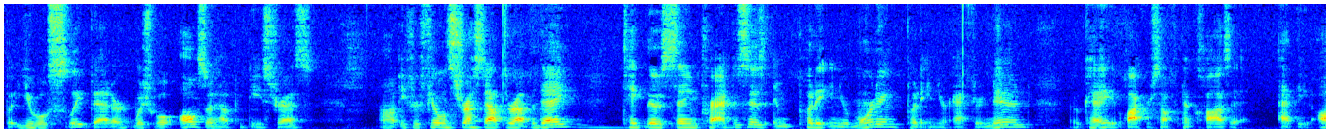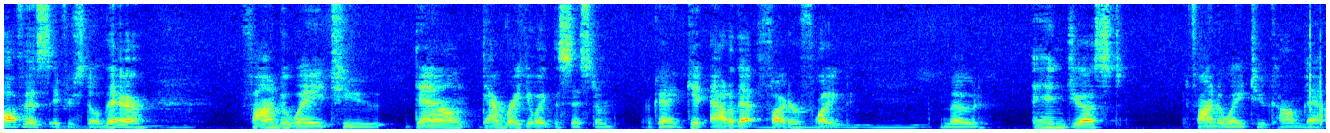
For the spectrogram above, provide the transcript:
but you will sleep better, which will also help you de stress. Uh, if you're feeling stressed out throughout the day, take those same practices and put it in your morning, put it in your afternoon, okay? Lock yourself in a closet at the office if you're still there. Find a way to down down regulate the system, okay? Get out of that fight or flight mode and just find a way to calm down,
